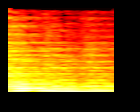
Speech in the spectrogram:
you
